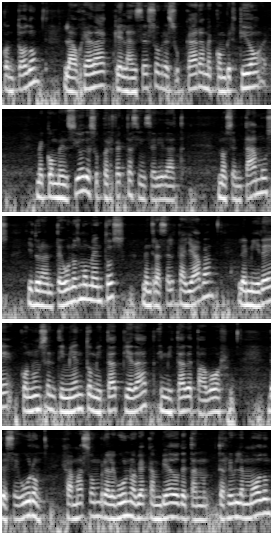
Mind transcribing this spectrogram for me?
Con todo, la ojeada que lancé sobre su cara me convirtió, me convenció de su perfecta sinceridad. Nos sentamos y durante unos momentos, mientras él callaba, le miré con un sentimiento mitad piedad y mitad de pavor. De seguro, jamás hombre alguno había cambiado de tan terrible modo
